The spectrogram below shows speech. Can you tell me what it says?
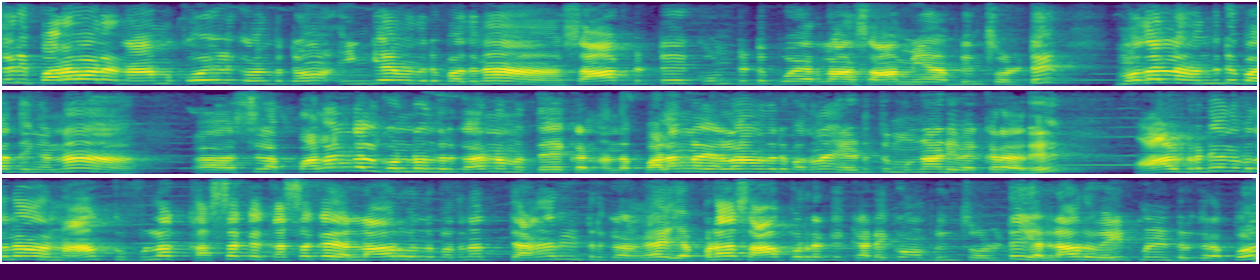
சரி பரவாயில்ல நாம கோயிலுக்கு வந்துட்டோம். இங்கே வந்துட்டு பார்த்தோன்னா சாப்பிட்டுட்டு கும்பிட்டுட்டு போயிடலாம் சாமி அப்படின்னு சொல்லிட்டு முதல்ல வந்துட்டு பார்த்தீங்கன்னா சில பழங்கள் கொண்டு வந்திருக்காரு நம்ம தேக்கன். அந்த பழங்கள் எல்லாம் வந்துட்டு பார்த்தோன்னா எடுத்து முன்னாடி வைக்கிறாரு. ஆல்ரெடி வந்து பார்த்தீங்கன்னா நாக்கு ஃபுல்லாக கசக்க கசக்க எல்லாரும் வந்து பார்த்தோன்னா திணறிட்டு இருக்காங்க. எப்படா சாப்பிட்றதுக்கு கிடைக்கும் அப்படின்னு சொல்லிட்டு எல்லாரும் வெயிட் பண்ணிட்டு இருக்கிறப்போ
